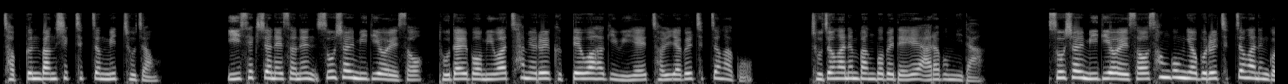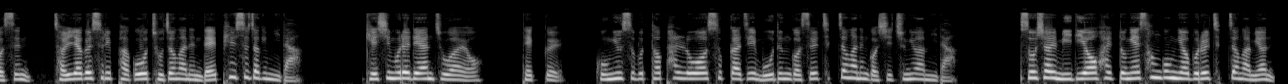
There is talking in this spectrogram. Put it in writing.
접근 방식 측정 및 조정. 이 섹션에서는 소셜미디어에서 도달 범위와 참여를 극대화하기 위해 전략을 측정하고 조정하는 방법에 대해 알아봅니다. 소셜미디어에서 성공 여부를 측정하는 것은 전략을 수립하고 조정하는 데 필수적입니다. 게시물에 대한 좋아요, 댓글, 공유 수부터 팔로워 수까지 모든 것을 측정하는 것이 중요합니다. 소셜미디어 활동의 성공 여부를 측정하면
